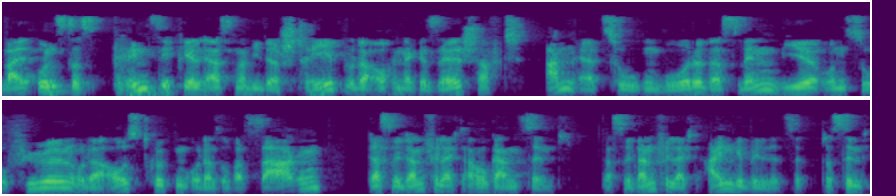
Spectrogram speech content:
weil uns das prinzipiell erstmal widerstrebt oder auch in der Gesellschaft anerzogen wurde, dass wenn wir uns so fühlen oder ausdrücken oder sowas sagen, dass wir dann vielleicht arrogant sind, dass wir dann vielleicht eingebildet sind. Das sind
